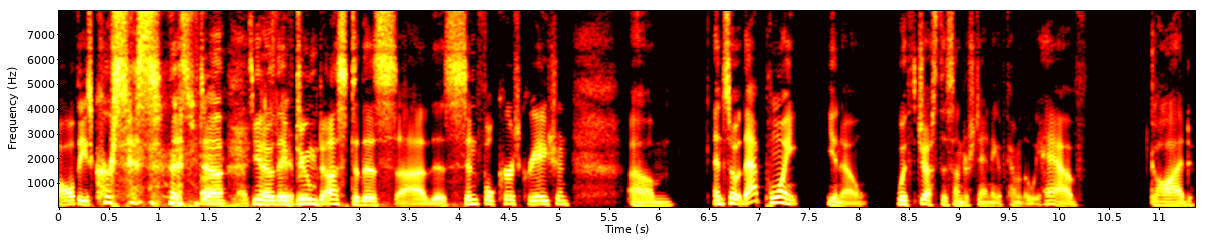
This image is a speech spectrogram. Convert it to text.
all these curses. Uh. You know, they've favorite. doomed us to this uh, this sinful curse creation. Um, and so at that point, you know, with just this understanding of covenant that we have, God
